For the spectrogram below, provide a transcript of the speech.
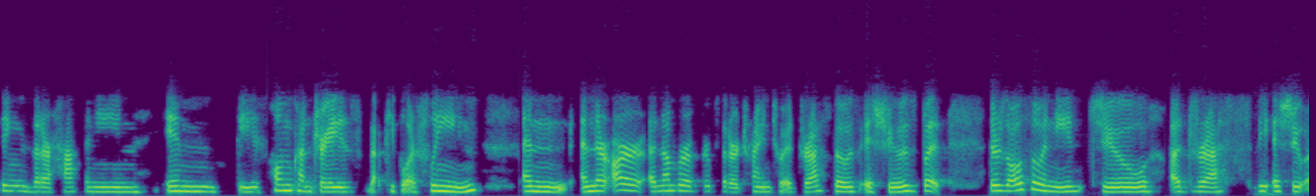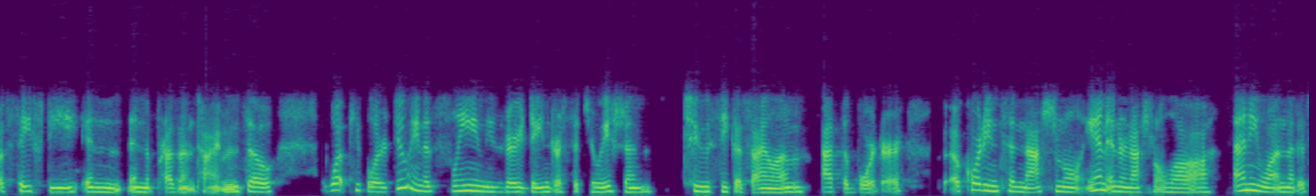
things that are happening in these home countries that people are fleeing. And, and there are a number of groups that are trying to address those issues, but there's also a need to address the issue of safety in, in the present time. And so what people are doing is fleeing these very dangerous situations to seek asylum at the border. According to national and international law, anyone that is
